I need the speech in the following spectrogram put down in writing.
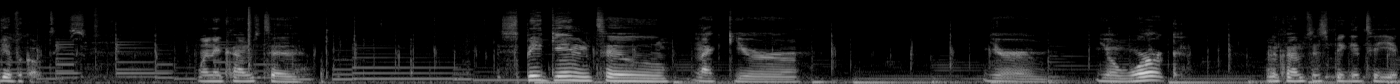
difficulties when it comes to speaking to like your your your work when it comes to speaking to your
